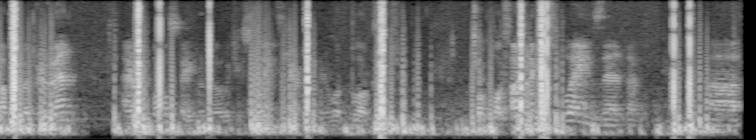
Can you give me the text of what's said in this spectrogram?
published by Briven. I read Paul's paper though, which explains carefully what Bloch's actually, what Bloch's argument explains that uh, uh,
